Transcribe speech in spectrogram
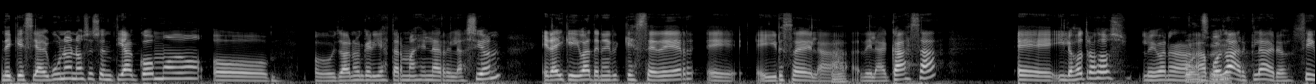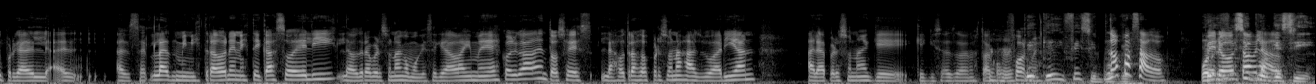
de que si alguno no se sentía cómodo o, o ya no quería estar más en la relación, era el que iba a tener que ceder eh, e irse de la, de la casa. eh, y los otros dos lo iban a, apoyar, claro, sí, porque al, al- al ser la administradora en este caso Eli, la otra persona como que se quedaba ahí media descolgada, entonces las otras dos personas ayudarían a la persona que, que quizás ya no está conforme. Qué, qué difícil. No ha pasado, Bueno, pero es está hablado. porque si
